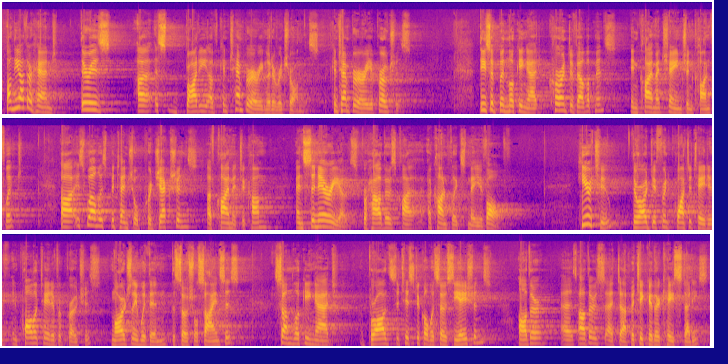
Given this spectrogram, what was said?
On the other hand, there is a body of contemporary literature on this, contemporary approaches. These have been looking at current developments in climate change and conflict, uh, as well as potential projections of climate to come and scenarios for how those uh, conflicts may evolve. Here, too, there are different quantitative and qualitative approaches, largely within the social sciences, some looking at broad statistical associations, other, as others at uh, particular case studies.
